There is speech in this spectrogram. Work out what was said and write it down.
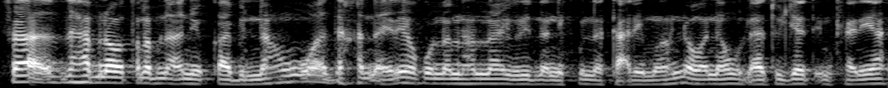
فذهبنا وطلبنا أن يقابلنه ودخلنا إليه وقلنا أنهن يريدن أن يكملن تعليمهن وأنه لا توجد إمكانية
